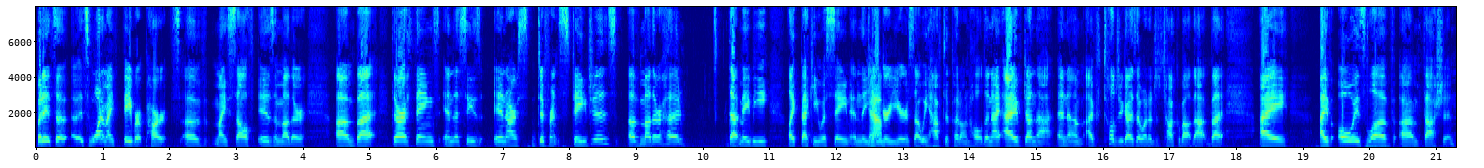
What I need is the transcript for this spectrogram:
But it's a it's one of my favorite parts of myself is a mother. Um, but there are things in the season, in our different stages of motherhood that maybe like becky was saying in the yeah. younger years that we have to put on hold and I, i've done that and um, i've told you guys i wanted to talk about that but i i've always loved um, fashion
